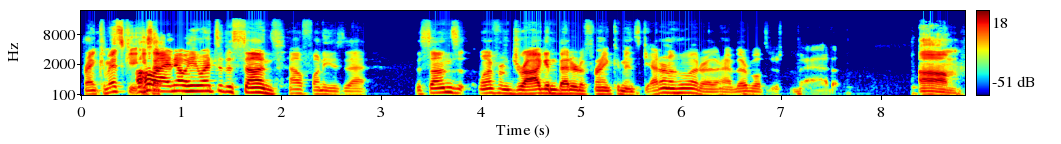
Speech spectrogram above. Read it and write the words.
Frank Kaminsky. Oh, said, I know. He went to the Suns. How funny is that? The Suns went from Dragan Bender to Frank Kaminsky. I don't know who I'd rather have. They're both just bad. Um.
